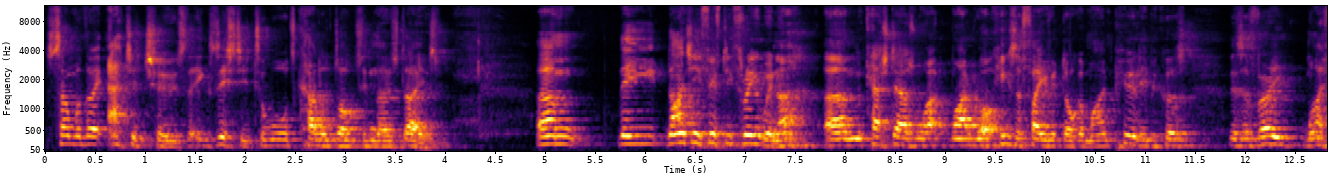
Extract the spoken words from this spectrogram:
some of the attitudes that existed towards coloured dogs in those days. Um, the 1953 winner, um, Cashdow's White, White Rock, he's a favourite dog of mine purely because there's a very, my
